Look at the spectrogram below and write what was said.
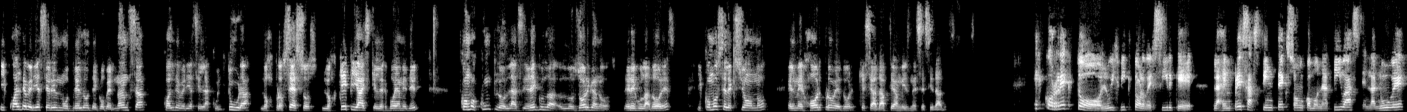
y cuál debería ser el modelo de gobernanza, cuál debería ser la cultura, los procesos, los KPIs que les voy a medir, cómo cumplo las los órganos reguladores y cómo selecciono el mejor proveedor que se adapte a mis necesidades. ¿Es correcto, Luis Víctor, decir que las empresas fintech son como nativas en la nube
